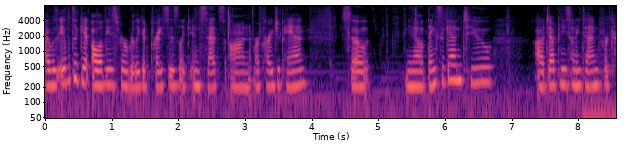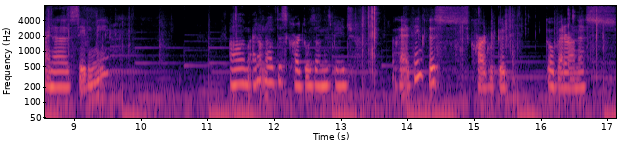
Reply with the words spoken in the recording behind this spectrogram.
I was able to get all of these for really good prices, like in sets on Mercari Japan. So, you know, thanks again to uh, Japanese Honey 10 for kind of saving me. Um, I don't know if this card goes on this page. Okay, I think this card would good, go better on this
